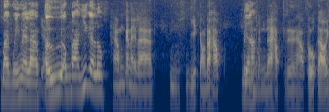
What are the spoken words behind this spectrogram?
Bài nguyện này là Dạ. tự ông ba viết ra luôn. Không cái này là viết cho đó học. Vì Dạ. mình, mình đã học học thuộc rồi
